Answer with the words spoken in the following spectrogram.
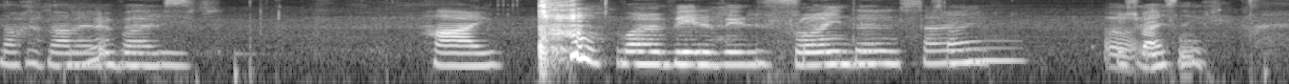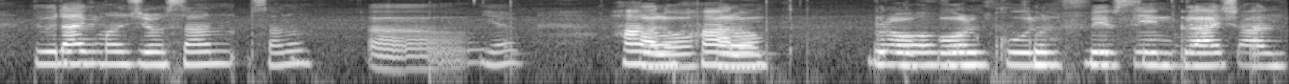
Nachname weiß. Hi. Wollen wir will Freunde sein? Uh, Ich weiß nicht. Do you like Manjiro San Sano? Uh, Yeah. hallo, Hallo, hallo. Bro, voll cool. Wir sind gleich alt.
